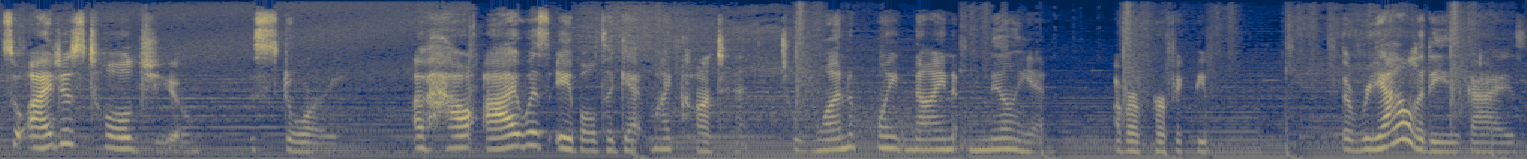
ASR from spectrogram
So I just told you the story of how I was able to get my content to 1.9 million of our perfect people. The reality, guys,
